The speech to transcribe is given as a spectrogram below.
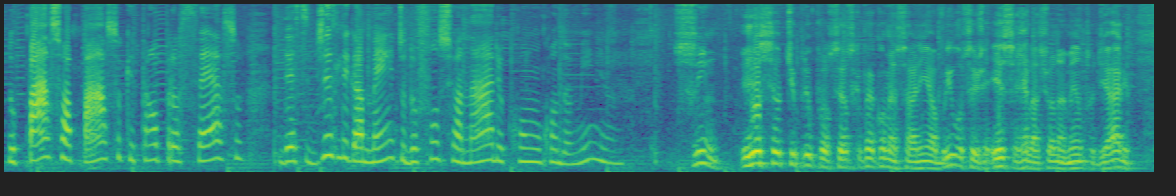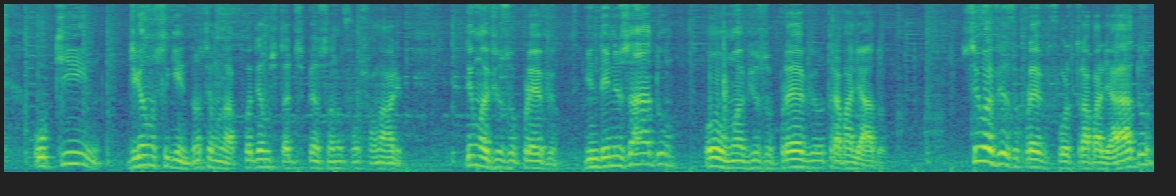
do passo a passo que está o processo desse desligamento do funcionário com o condomínio? Sim, esse é o tipo de processo que vai começar em abril, ou seja, esse relacionamento diário. O que, digamos o seguinte, nós temos lá, podemos estar dispensando um funcionário, tem um aviso prévio indenizado ou um aviso prévio trabalhado. Se o aviso prévio for trabalhado,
